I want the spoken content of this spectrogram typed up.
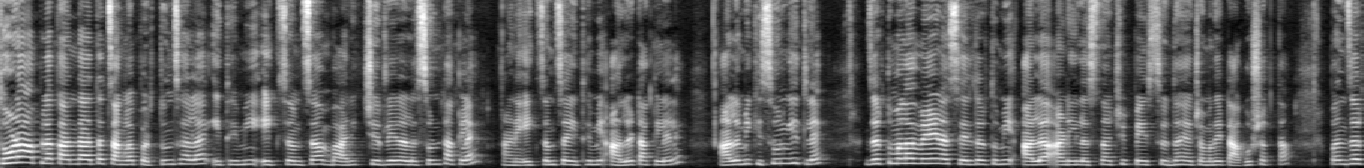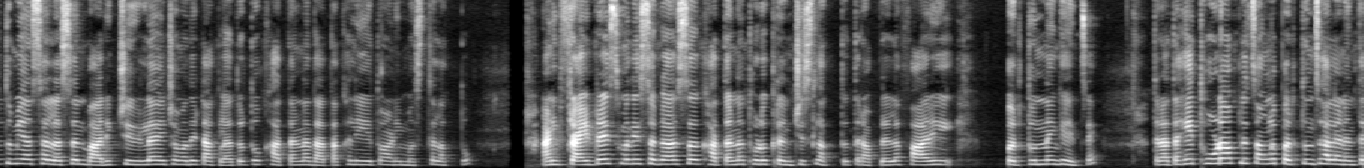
थोडा आपला कांदा आता चांगला परतून झाला आहे इथे मी एक चमचा बारीक चिरलेला लसूण टाकला आहे आणि एक चमचा इथे मी आलं टाकलेलं आहे आलं मी किसून घेतलं आहे जर तुम्हाला वेळ नसेल तर तुम्ही आलं आणि लसणाची पेस्टसुद्धा याच्यामध्ये टाकू शकता. पण जर तुम्ही असा लसण बारीक चिरला याच्यामध्ये टाकला तर तो खाताना दाताखाली येतो आणि मस्त लागतो. आणि फ्राईड राईसमध्ये सगळं असं खाताना थोडं क्रंचीस लागतं तर आपल्याला फार हे परतून नाही घ्यायचं आहे तर आता हे थोडं आपलं चांगलं परतून झाल्यानंतर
